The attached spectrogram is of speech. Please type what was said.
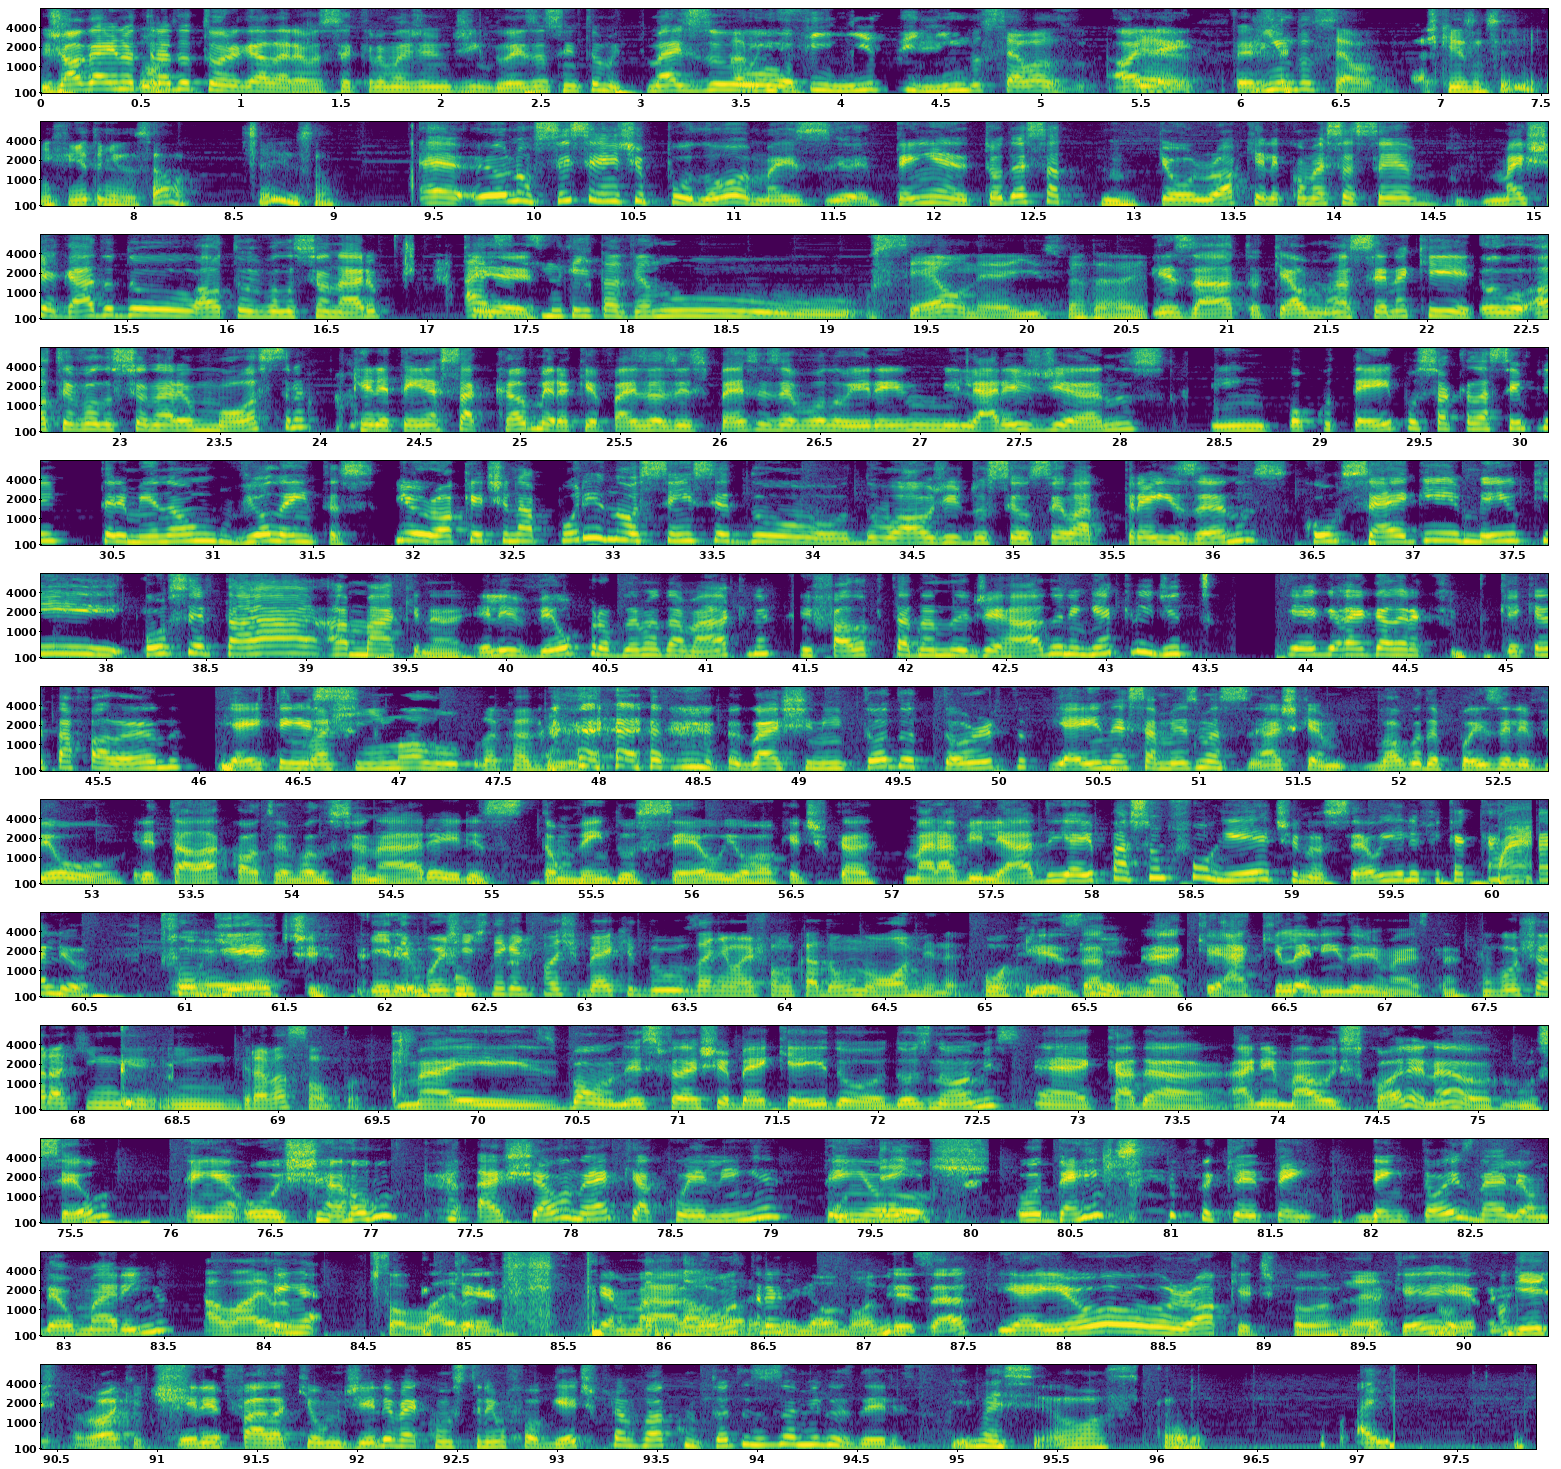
Joga aí no Pô. tradutor, galera. Você que não imagina de inglês, eu sinto muito. Mas Para o o. infinito e lindo céu azul. Olha É, aí, perfeito. Lindo céu. Acho que isso não seria. Infinito e lindo céu? Que é isso. É, eu não sei se a gente pulou, mas eh, tem eh, toda essa. Que o Rock ele começa a ser mais chegado do autoevolucionário. Ah, que- esse cena que ele tá vendo o o céu, né? Isso, verdade. Exato, que é uma cena que o autoevolucionário mostra que ele tem essa câmera que faz as espécies evoluírem milhares de anos em pouco tempo, só que elas sempre terminam violentas. E o Rocket, na pura inocência do, do auge dos seus, sei lá, três anos, consegue meio que consertar a máquina. Ele vê o problema da máquina e fala o que tá dando de errado e ninguém acredita. E aí, aí, galera, o que, que ele tá falando? E aí tem Eu esse maluco da cabeça. o guaxinim todo torto. E aí, nessa mesma. Acho que é logo depois ele vê o. Ele tá lá com o autoevolucionário, eles estão vendo o céu e o Rocket fica maravilhado. E aí passa um foguete no céu e ele fica, caralho, foguete. e aí depois a gente tem aquele flashback dos animais falando cada um nome, né? Pô, que. Exato. que- É, que, aquilo é lindo demais, tá? Eu vou chorar aqui em, em gravação, pô. Mas, bom, nesse flashback aí do- dos nomes, é, cada animal escolhe, né, o, o seu. Tem o chão, a chão, né? Que é a coelhinha. Tem o, o dente, o dente, porque tem dentões, né? Ele é um del marinho. a Laila, Tem a- só Laila. Que é, que é uma Da hora, lontra. legal o nome. Exato. E aí o Rocket, pô. Né? Porque Foguete, Rocket. ele fala que um dia ele vai construir um foguete pra voar com todos os amigos dele. E vai ser, nossa, cara. Aí,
